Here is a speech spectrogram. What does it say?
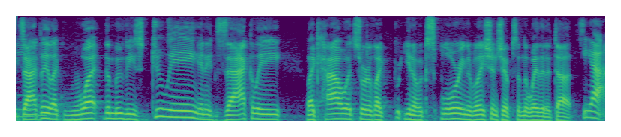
exactly like what the movie's doing and exactly like how it's sort of like you know exploring the relationships in the way that it does. yeah.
